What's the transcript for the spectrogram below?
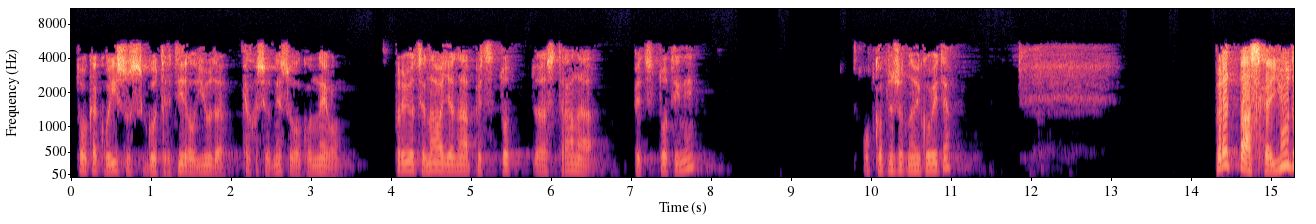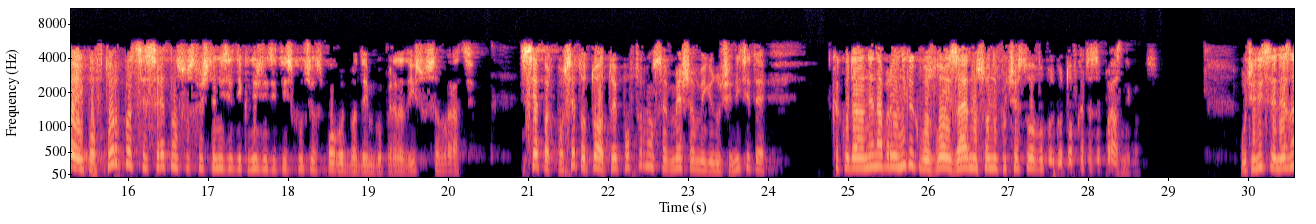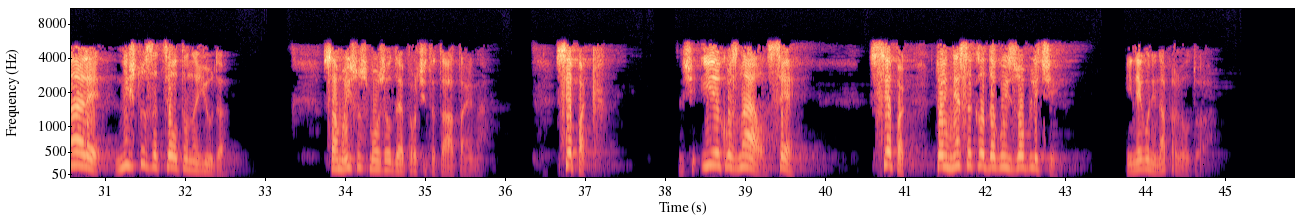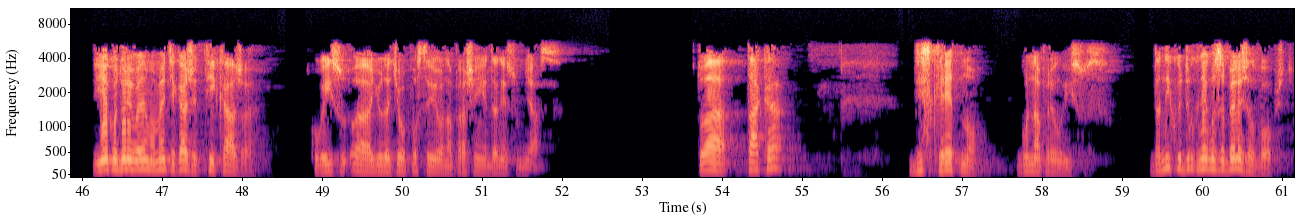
тоа како Исус го третирал Јуда, како се однесувал кон него. Првиот се наваѓа на 500, страна 500 од Копнежот на вековите. Пред Пасха, Јуда и повтор пат се сретна со свештениците и книжниците и склучил спогодба да им го предаде Исуса во раце. Сепак, посето тоа, тој повторно се меша меѓу учениците, како да не направил никакво зло и заедно со нив учествувал во подготовката за празникот. Учениците не знаеле ништо за целта на Јуда. Само Исус можел да ја прочита таа тајна. Сепак, значи, иако знаел се, сепак, тој не сакал да го изобличи, И него ни направил тоа. Иеко дори во еден момент ќе каже, ти кажа, кога Ису, а, Јуда ќе го постави на прашање да не сум јас. Тоа така, дискретно, го направил Исус. Да никој друг не го забележал воопшто.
